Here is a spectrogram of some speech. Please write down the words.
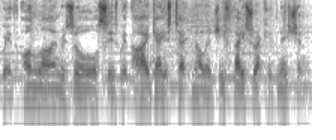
with online resources, with eye gaze technology, face recognition.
